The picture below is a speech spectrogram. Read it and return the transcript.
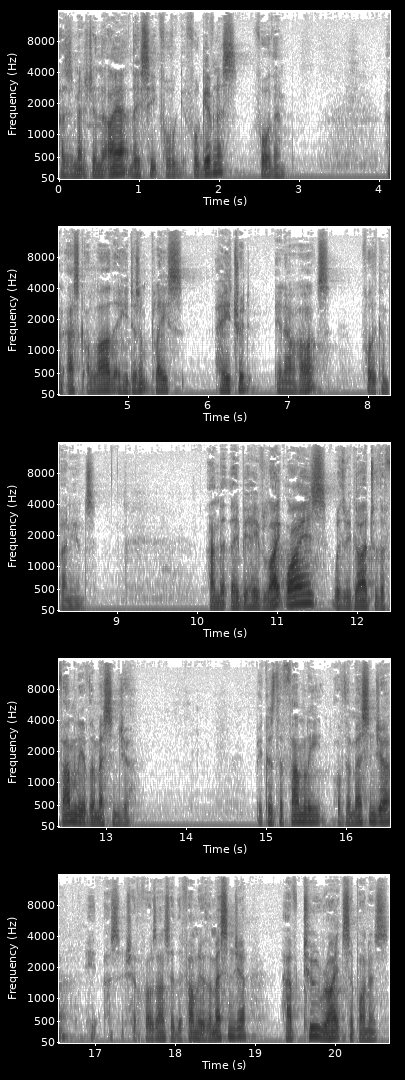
As is mentioned in the ayah, they seek for forgiveness for them. And ask Allah that He doesn't place hatred in our hearts for the companions. And that they behave likewise with regard to the family of the Messenger. Because the family of the messenger, as Shaykh Fawzan said, the family of the messenger have two rights upon us.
